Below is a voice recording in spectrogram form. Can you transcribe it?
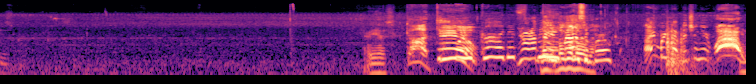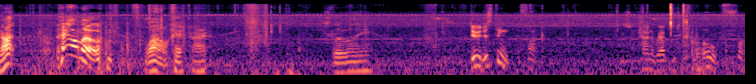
He's... There he is. God Oh damn! my god, that's You're not big. big Look, look, look, massive, bro. Bring that bitch in here. Wow! You're not? Hell no. Wow, okay, alright. Slowly. Dude, this thing, fuck. He's trying to wrap. Oh, fuck.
